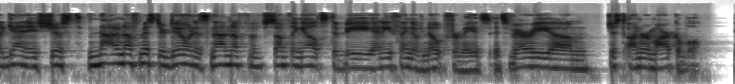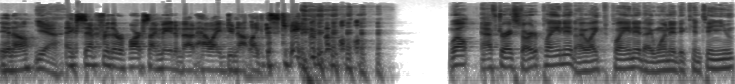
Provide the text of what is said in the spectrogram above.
but again it's just not enough mr do and it's not enough of something else to be anything of note for me. It's it's very um just unremarkable you know? Yeah. except for the remarks i made about how i do not like this game at all. Well, after I started playing it, I liked playing it. I wanted to continue,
